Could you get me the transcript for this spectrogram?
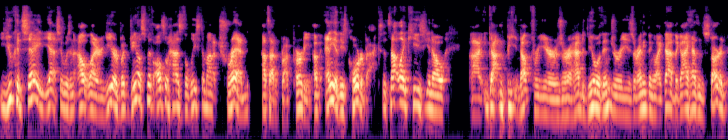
you could say, yes, it was an outlier year, but Geno Smith also has the least amount of tread outside of Brock Purdy of any of these quarterbacks. It's not like he's, you know, uh, gotten beaten up for years or had to deal with injuries or anything like that. The guy hasn't started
